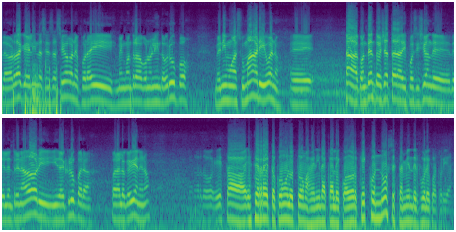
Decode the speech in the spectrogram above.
La verdad que lindas sensaciones, por ahí me he encontrado con un lindo grupo, venimos a sumar y bueno, eh, nada, contento de ya estar a disposición del entrenador y del club para, para lo que viene, ¿no? Leonardo, este reto, ¿cómo lo tomas? Venir acá al Ecuador, ¿qué conoces también del fútbol ecuatoriano?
